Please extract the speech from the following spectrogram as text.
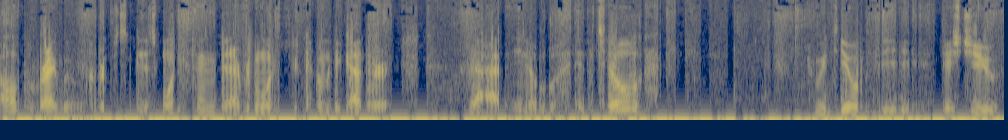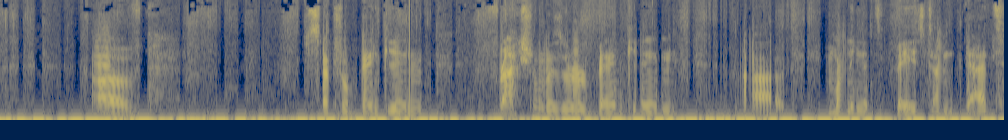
all the right-wing groups, I mean, it's one thing that everyone should come together. That you know, until we deal with the issue of central banking, fractional reserve banking, uh, money that's based on debt.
